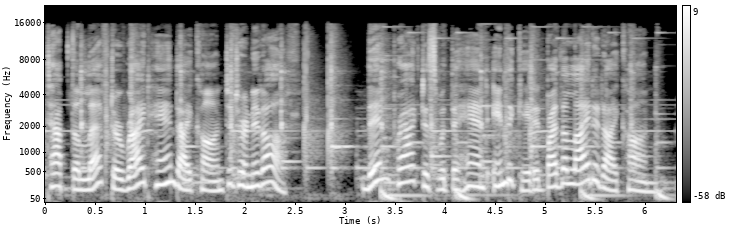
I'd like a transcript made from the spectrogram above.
Tap the left or right hand icon to turn it off. Then practice with the hand indicated by the lighted icon.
